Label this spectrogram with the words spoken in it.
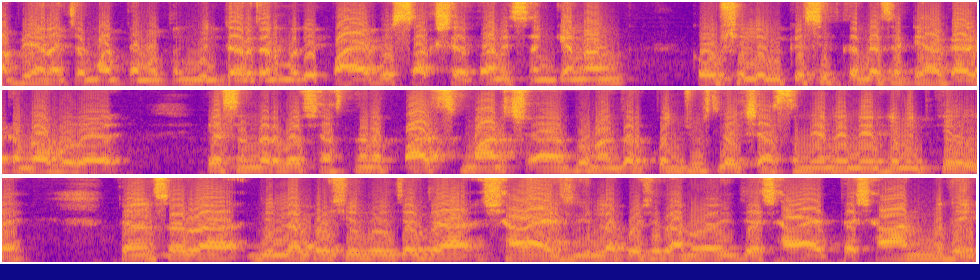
अभियानाच्या माध्यमातून विद्यार्थ्यांमध्ये पायाभूत साक्षरता आणि संख्यानांक कौशल्य विकसित करण्यासाठी हा कार्यक्रम राबवला आहे. या संदर्भात शासनानं पाच मार्च दोन हजार पंचवीस ला एक शासन निर्णय निर्गमित केलेला आहे. त्यानुसार जिल्हा परिषदेच्या ज्या शाळा आहेत जिल्हा परिषद अनुदानित ज्या शाळा आहेत त्या शाळांमध्ये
